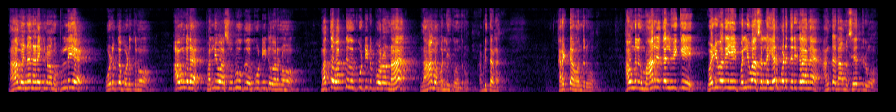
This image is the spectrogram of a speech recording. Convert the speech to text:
நாம் என்ன நினைக்கணும்? நம்ம பிள்ளைய ஒழுக்கப்படுத்தணும். அவங்கள பள்ளிவா சுபுக்கு கூட்டிட்டு வரணும். மற்ற வக்துக்கு கூட்டிகிட்டு போனோம்னா நாம் பள்ளிக்கு வந்துடும் அப்படித்தானே? கரெக்டாக வந்துடுவோம் அவங்களுக்கு மார்க்க கல்விக்கு வழிவகையை பள்ளிவாசலில் ஏற்படுத்தியிருக்கிறாங்க. அங்கே நாம் சேர்த்துடுவோம்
